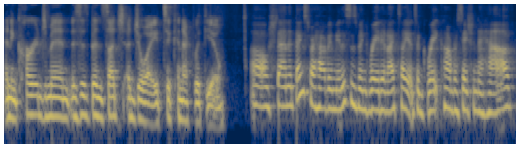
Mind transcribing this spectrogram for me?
and encouragement. This has been such a joy to connect with you. Oh, Shannon, thanks for having me. This has been great. And I tell you, it's a great conversation to have.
